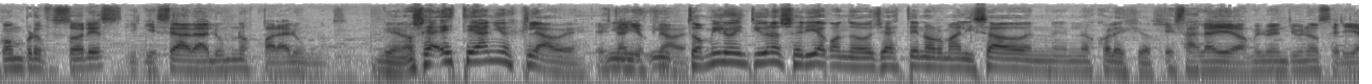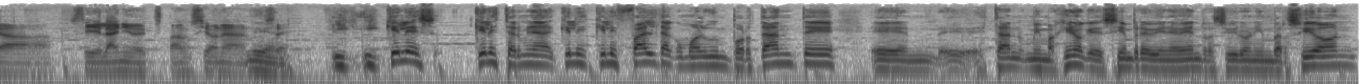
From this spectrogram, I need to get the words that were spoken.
con profesores y que sea de alumnos para alumnos. Bien, o sea, este año es clave. Este Y- año es clave. Y 2021 sería cuando ya esté normalizado en, en los colegios. Esa es la idea, 2021 sería sí, el año de expansión a, no Bien. sé. ¿Y, y qué les qué les termina, qué les, qué les falta como algo importante? Eh, están, me imagino que siempre viene bien recibir una inversión.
